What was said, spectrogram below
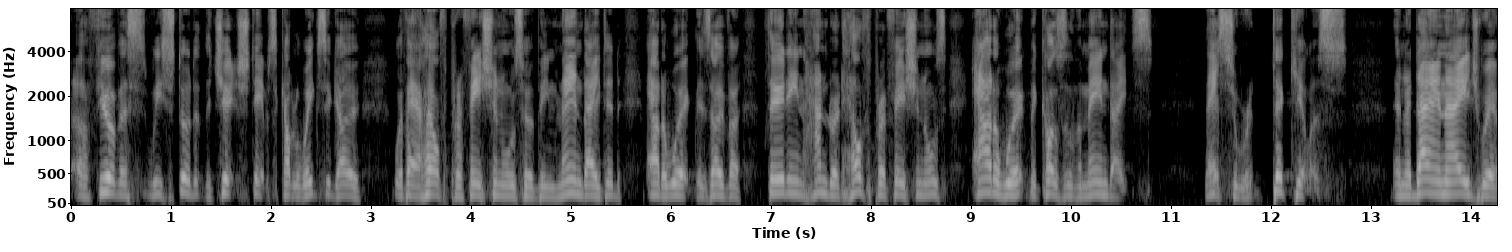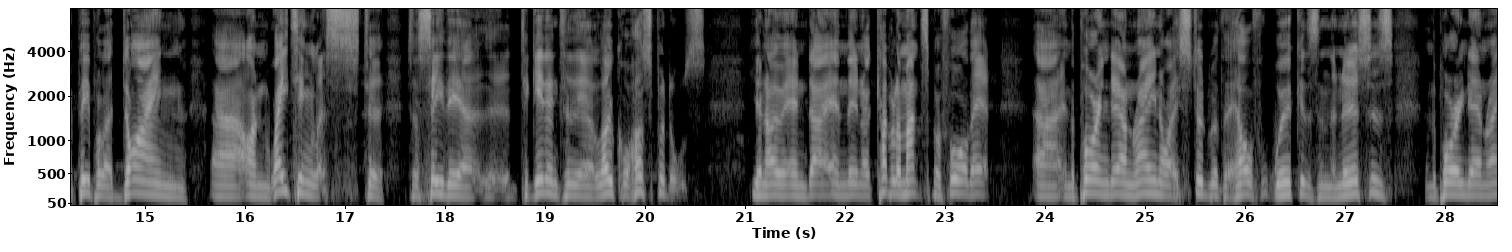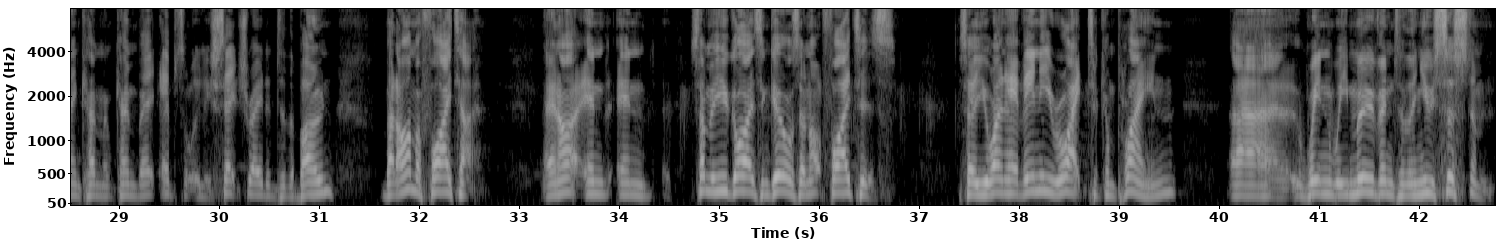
a, few of us, we stood at the church steps a couple of weeks ago with our health professionals who have been mandated out of work. There's over 1,300 health professionals out of work because of the mandates. That's ridiculous. In a day and age where people are dying uh, on waiting lists to, to see their, to get into their local hospitals, you know, and, uh, and then a couple of months before that, uh, in the pouring down rain, I stood with the health workers and the nurses, and the pouring down rain came, came back absolutely saturated to the bone. But I'm a fighter. And, I, and, and some of you guys and girls are not fighters. So you won't have any right to complain uh, when we move into the new system.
